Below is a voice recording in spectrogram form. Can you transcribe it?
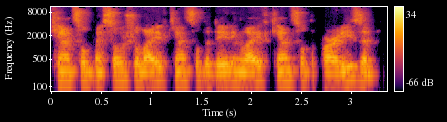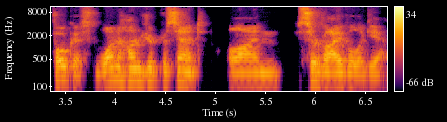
canceled my social life, canceled the dating life, canceled the parties, and focused 100% on survival again.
